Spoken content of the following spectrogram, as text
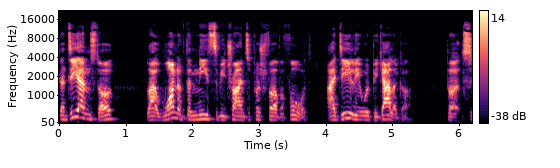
The DMs, though, like one of them needs to be trying to push further forward. Ideally, it would be Gallagher. But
